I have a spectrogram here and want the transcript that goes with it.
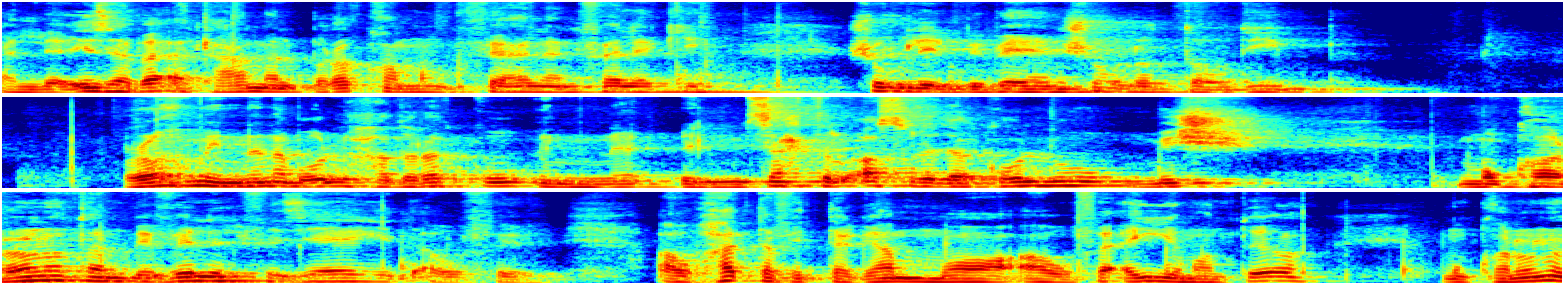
إلا إذا بقى اتعمل برقم فعلا فلكي. شغل البيبان شغل التوضيب. رغم إن أنا بقول لحضراتكم إن مساحة القصر ده كله مش مقارنة بفيلل في زايد أو في أو حتى في التجمع أو في أي منطقة مقارنة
